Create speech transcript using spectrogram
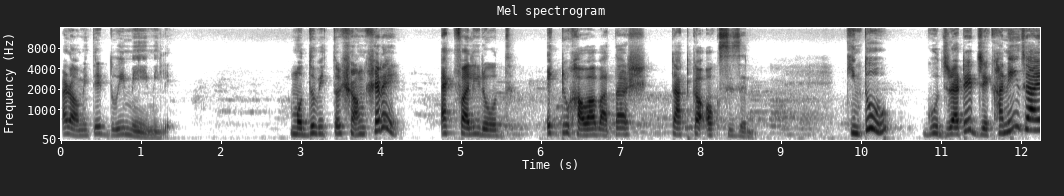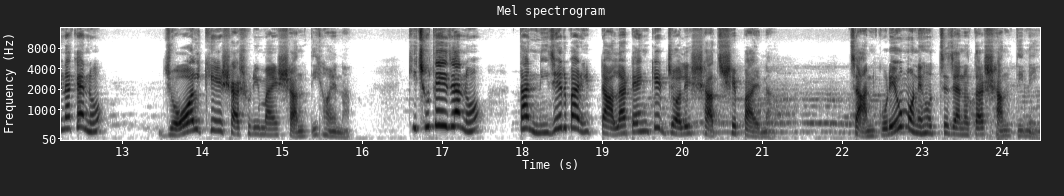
আর অমিতের দুই মেয়ে মিলে। মধ্যবিত্ত সংসারে এক ফালি রোদ, একটু হাওয়া বাতাস, টাটকা অক্সিজেন। কিন্তু গুজরাটের যেখানেই যায় না কেন, জল খেয়ে শাশুড়ি মায়ের শান্তি হয় না। কিছুতেই যেন তার নিজের বাড়ির টালা ট্যাঙ্কের জলের স্বাদ সে পায় না। চান করেও মনে হচ্ছে যেন তার শান্তি নেই।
